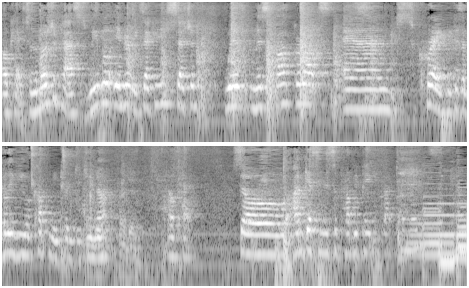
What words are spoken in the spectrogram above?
Okay, so the motion passes. We will enter executive session with Ms. Pankratz and Craig, because I believe you accompanied her, did you not? I did. Okay. So I'm guessing this will probably take about 10 minutes.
